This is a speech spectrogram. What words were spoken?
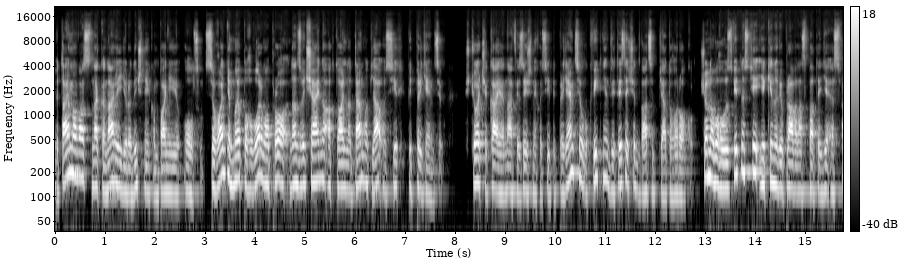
Вітаємо вас на каналі юридичної компанії Олсом. Сьогодні ми поговоримо про надзвичайно актуальну тему для усіх підприємців, що чекає на фізичних осіб підприємців у квітні 2025 року. Що нового у звітності, які нові правила сплати ЄСВ,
